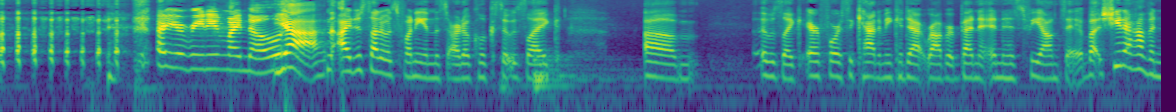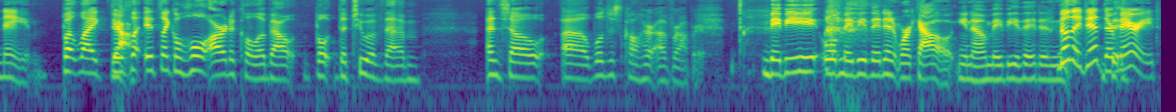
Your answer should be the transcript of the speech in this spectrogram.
Are you reading my notes? Yeah, I just thought it was funny in this article because it was like, um, it was like Air Force Academy cadet Robert Bennett and his fiance, but she didn't have a name. But like, there's Yeah. like, it's like a whole article about both the two of them, and so uh, we'll just call her of Robert. maybe. Well, maybe they didn't work out. You know, maybe they didn't. No, they did. They're they- married.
